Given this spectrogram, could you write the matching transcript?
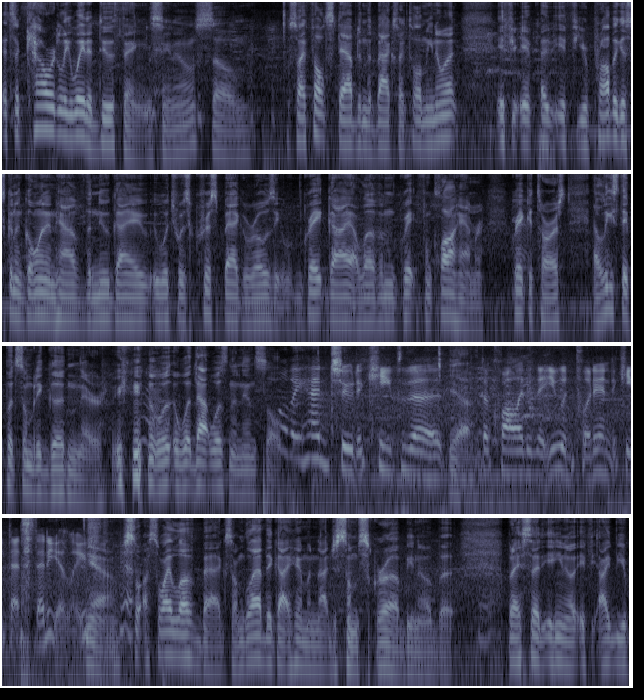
it's a cowardly way to do things, you know. So, so I felt stabbed in the back. So I told him, you know what? If you if, if you're probably just going to go in and have the new guy, which was Chris Bagarozzi, great guy, I love him, great from Clawhammer, great guitarist. At least they put somebody good in there. that wasn't an insult. Well, they had to to keep the Yeah. the quality that you would put in to keep that steady at least. Yeah. So, so I love Bag. So I'm glad they got him and not just some scrub, you know. But, but I said, you know, if I, you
